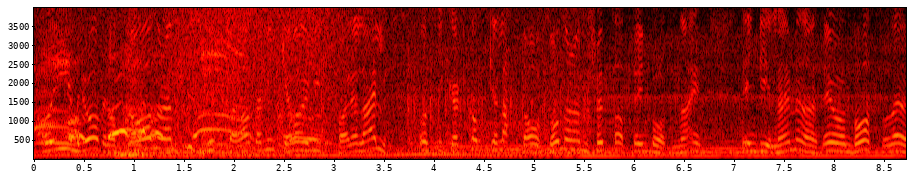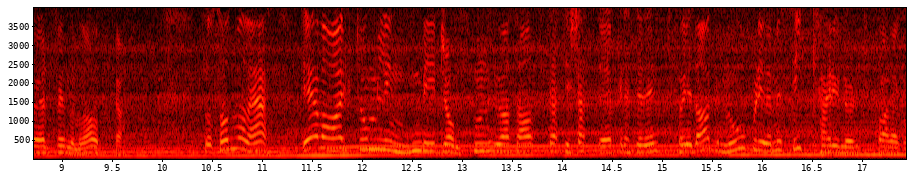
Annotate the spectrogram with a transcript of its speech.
Og rimelig overraska når de plutselig oppdaga at de ikke var i livsfare likevel. Og sikkert ganske letta også når de skjønte at den båten her, den bilen her, mener jeg, det er jo en båt, og det er jo helt fenomenalt. Ja. Så sånn var det. Det var alt om Lyndon B. Johnson, USAs 36. president for i dag. Nå blir det musikk her i Lunsj på NRK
